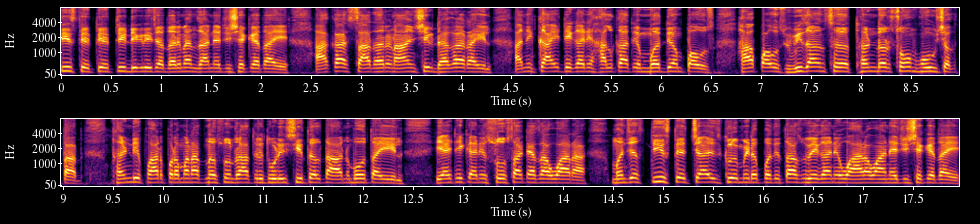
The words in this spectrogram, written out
तीस ते तेहतीस डिग्रीच्या दरम्यान जाण्याची शक्यता आहे. आकाश साधारण आंशिक ढगाळ राहील आणि काही ठिकाणी हलका ते मध्यम पाऊस. हा पाऊस विजांसह थंडर सोम होऊ शकतात. थंडी फार प्रमाणात नसून रात्री थोडी शीतलता अनुभवता येईल. या ठिकाणी सोसाट्याचा वारा म्हणजेच तीस ते चाळीस किलोमीटर प्रति तास वेगाने वारा वाहण्याची शक्यता आहे.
